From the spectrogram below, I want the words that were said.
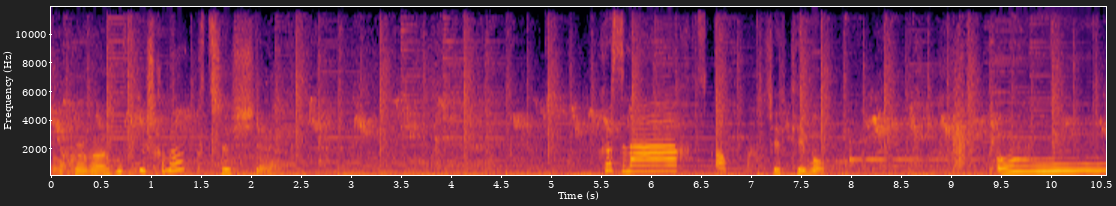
Ook er uh, hoefjes gemaakt. Dus eh geslaagd. Oh, ze heeft. Oh. Oh,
